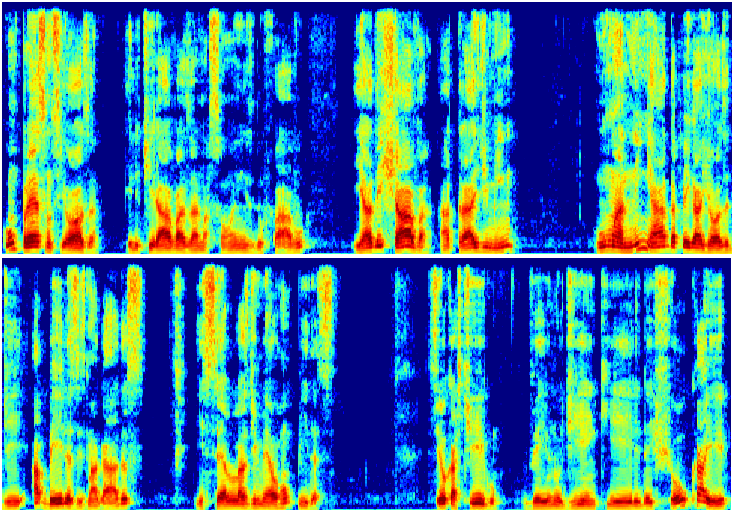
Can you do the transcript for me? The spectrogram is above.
Com pressa ansiosa, ele tirava as armações do favo e a deixava atrás de mim uma ninhada pegajosa de abelhas esmagadas e células de mel rompidas. Seu castigo veio no dia em que ele deixou cair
